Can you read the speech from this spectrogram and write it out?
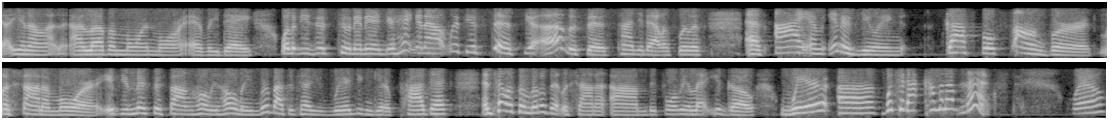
uh, you know, I, I love him more and more every day. Well, if you're just tuning in, you're hanging out with your sis, your other sis, Tanya Dallas Lewis, as I am interviewing gospel songbird LaShawna Moore. If you missed her song Holy Holy, we're about to tell you where you can get a project. And tell us a little bit, LaShawna, um, before we let you go. Where uh what you got coming up next? Well,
